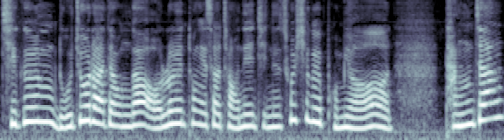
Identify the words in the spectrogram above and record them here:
지금 노조라던가 언론을 통해서 전해지는 소식을 보면 당장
